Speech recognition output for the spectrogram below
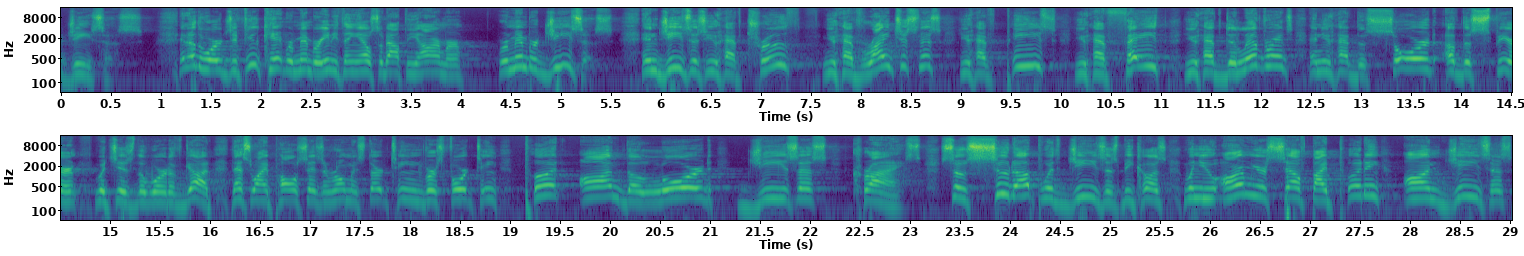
Jesus. In other words, if you can't remember anything else about the armor, remember Jesus. In Jesus, you have truth, you have righteousness, you have peace, you have faith, you have deliverance, and you have the sword of the Spirit, which is the Word of God. That's why Paul says in Romans 13, verse 14, Put on the Lord Jesus Christ. So suit up with Jesus because when you arm yourself by putting on Jesus,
